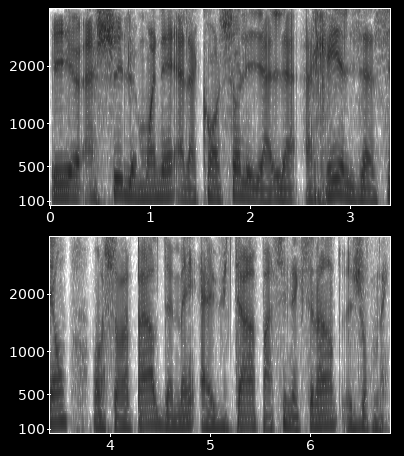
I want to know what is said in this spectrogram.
Et Achille Moinet à la console et à la réalisation. On se reparle demain à 8 heures. Passez une excellente journée.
